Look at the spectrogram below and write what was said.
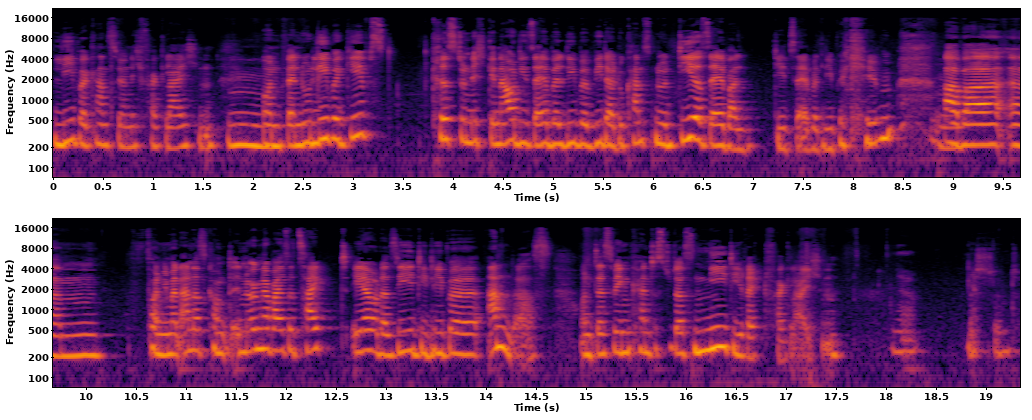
Liebe kannst du ja nicht vergleichen. Mm. Und wenn du Liebe gibst, kriegst du nicht genau dieselbe Liebe wieder. Du kannst nur dir selber dieselbe Liebe geben. Mm. Aber ähm, von jemand anders kommt, in irgendeiner Weise zeigt er oder sie die Liebe anders. Und deswegen könntest du das nie direkt vergleichen. Ja, das ja. stimmt.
